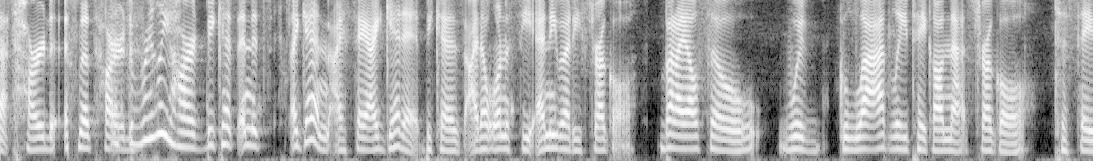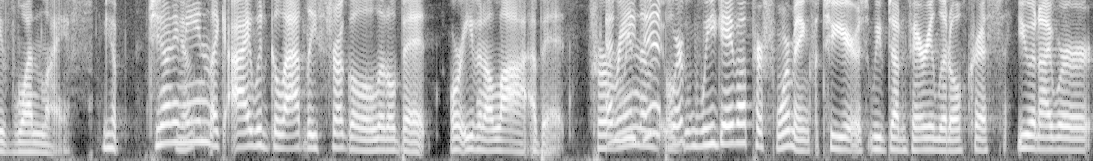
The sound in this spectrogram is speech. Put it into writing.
that's hard. That's hard. It's really hard because, and it's again, I say I get it because I don't want to see anybody struggle, but I also would gladly take on that struggle to save one life. yep. Do you know what I mean? Like I would gladly struggle a little bit or even a lot a bit for a And we did. We gave up performing for two years. We've done very little, Chris. You and I were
